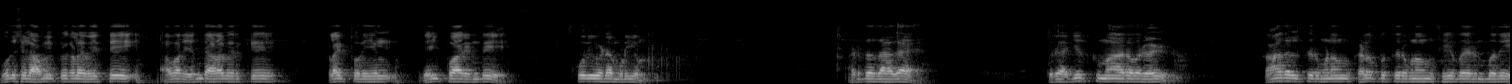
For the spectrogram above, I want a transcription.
ஒரு சில அமைப்புகளை வைத்து அவர் எந்த அளவிற்கு கலைத்துறையில் ஜெயிப்பார் என்று கூறிவிட முடியும். அடுத்ததாக திரு அஜித்குமார் அவர்கள் காதல் திருமணம் கலப்பு திருமணம் செய்வர் என்பது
